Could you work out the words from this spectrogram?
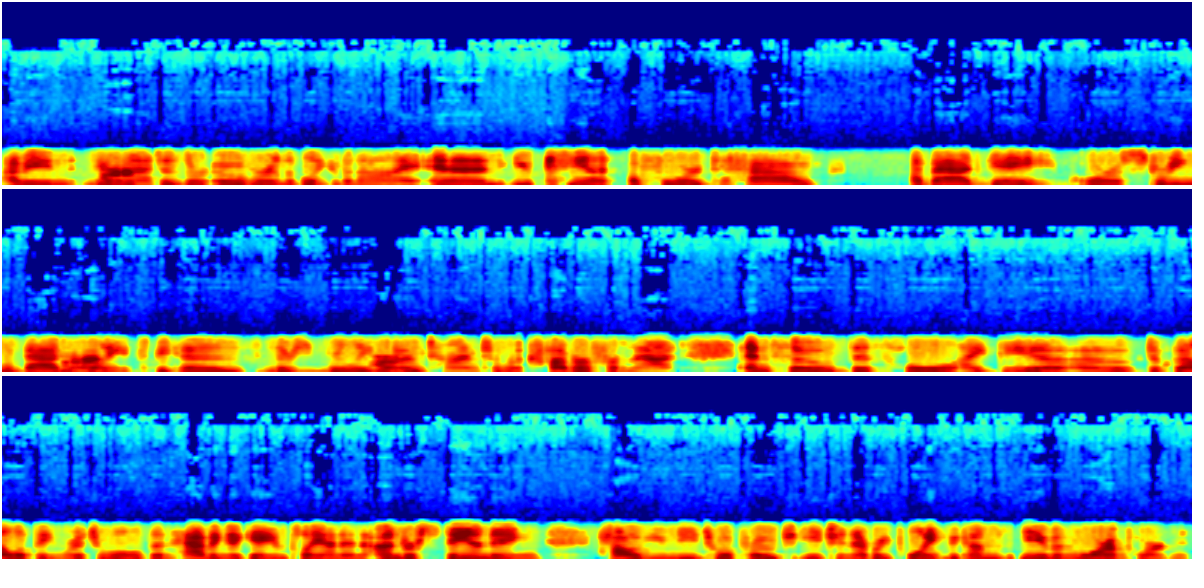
I mean, these right. matches are over in the blink of an eye, and you can't afford to have a bad game or a string of bad right. points because there's really right. no time to recover from that. And so, this whole idea of developing rituals and having a game plan and understanding how you need to approach each and every point becomes even more important.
